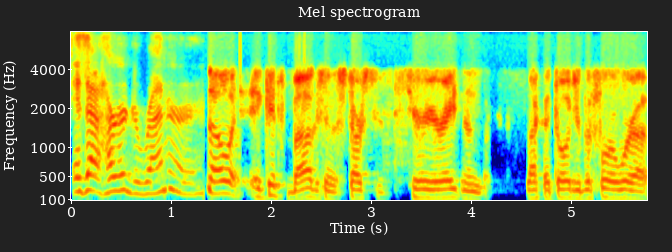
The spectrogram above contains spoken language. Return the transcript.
Is that harder to run or? No, it, it gets bugs and it starts to deteriorate. And like I told you before, we're a,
